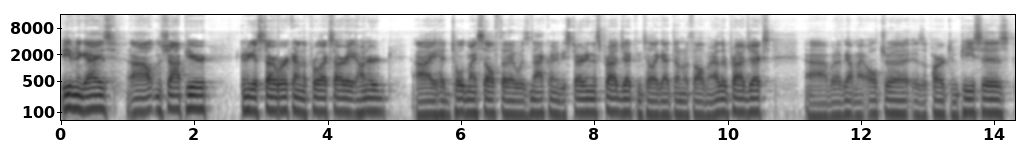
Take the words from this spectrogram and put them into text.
Evening guys, uh, out in the shop here. Gonna get started working on the Pro XR 800. I had told myself that I was not going to be starting this project until I got done with all my other projects. Uh, but I've got my Ultra is apart in pieces.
